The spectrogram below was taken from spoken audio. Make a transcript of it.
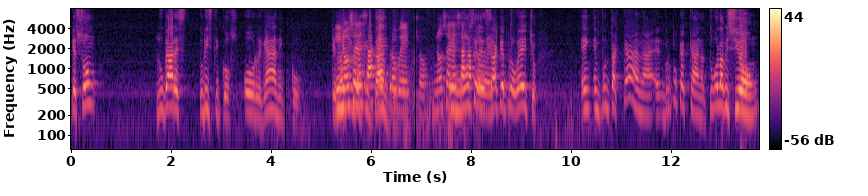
que son lugares turísticos orgánicos. y no, se le saca el provecho, no se le saca no se le saque provecho. En, Punta Cana, el grupo Cacana tuvo la visión,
